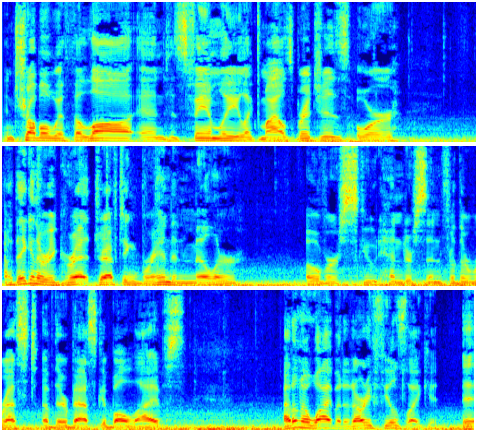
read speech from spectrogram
in trouble with the law and his family, like Miles Bridges, or are they going to regret drafting Brandon Miller over Scoot Henderson for the rest of their basketball lives? I don't know why, but it already feels like it. It,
